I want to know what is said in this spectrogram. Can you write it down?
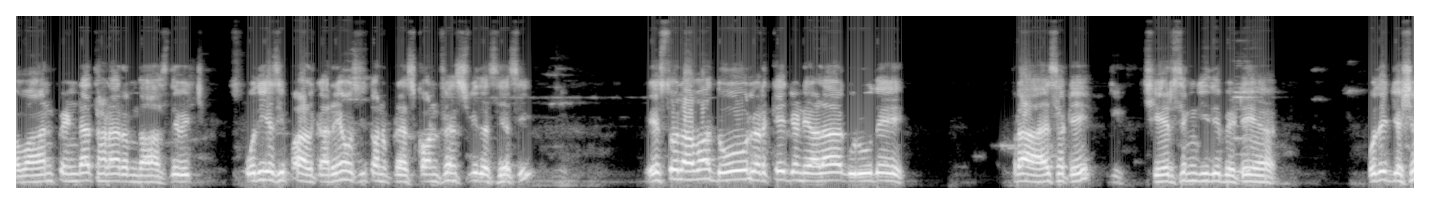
ਅਵਾਨ ਪਿੰਡ ਆ ਥਾਣਾ ਰਮਦਾਸ ਦੇ ਵਿੱਚ। ਉਹਦੀ ਅਸੀਂ ਭਾਲ ਕਰ ਰਹੇ ਹਾਂ ਅਸੀਂ ਤੁਹਾਨੂੰ ਪ੍ਰੈਸ ਕਾਨਫਰੰਸ ਵੀ ਦੱਸਿਆ ਸੀ ਇਸ ਤੋਂ ਇਲਾਵਾ ਦੋ ਲੜਕੇ ਜੰਡਿਆਲਾ ਗੁਰੂ ਦੇ ਭਰਾ ਹੈ ਸਕੇ ਜੀ। ਸ਼ੇਰ ਸਿੰਘ ਜੀ ਦੇ ਬੇਟੇ ਆ ਉਹਦੇ ਜਸ਼ਨ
